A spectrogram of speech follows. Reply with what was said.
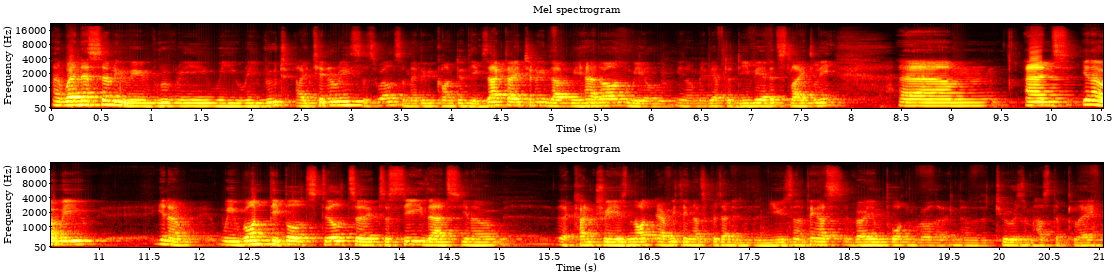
And where necessary, we, we, we reroute itineraries as well. So maybe we can't do the exact itinerary that we had on. We'll you know maybe have to deviate it slightly. Um, and you know we you know we want people still to, to see that you know the country is not everything that's presented in the news, and I think that's a very important role that you know the tourism has to play.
